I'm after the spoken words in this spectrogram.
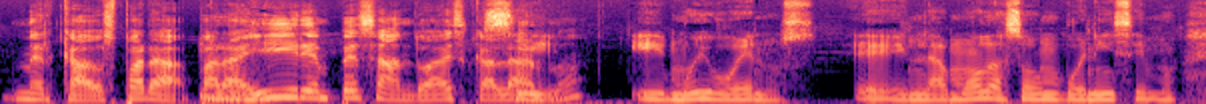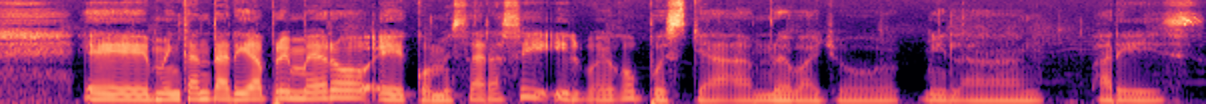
mercados para, para Mm. ir empezando a escalar, Sí, ¿no? Y muy buenos. Eh, en la moda son buenísimos. Eh, me encantaría primero eh, comenzar así y luego pues ya Nueva York, Milán, París.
